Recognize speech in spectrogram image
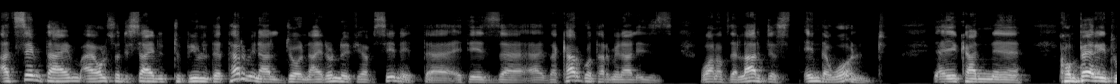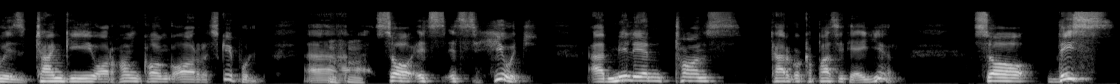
at the same time, I also decided to build the terminal, John. I don't know if you have seen it. Uh, it is uh, uh the cargo terminal is one of the largest in the world. Uh, you can uh, compare it with Changi or Hong Kong or Schiphol. Uh, mm-hmm. So it's it's huge, a million tons cargo capacity a year. So these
